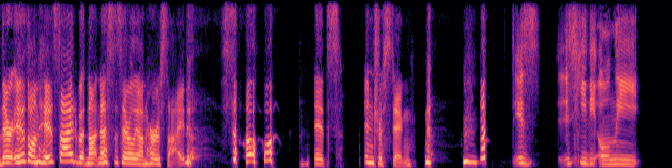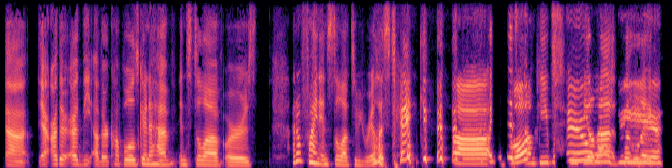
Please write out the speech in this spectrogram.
There is on his side, but not necessarily on her side. So it's interesting. is is he the only uh are there are the other couples gonna have insta love or is I don't find insta love to be realistic. Uh, some people feel that, be, like,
